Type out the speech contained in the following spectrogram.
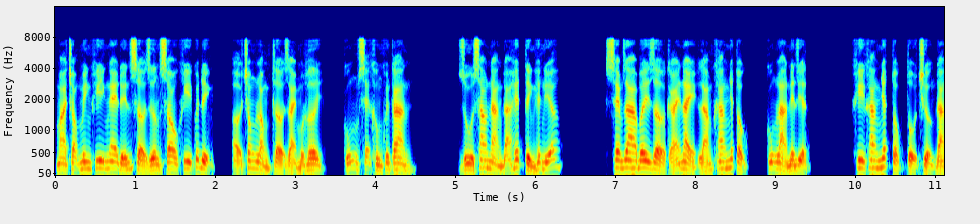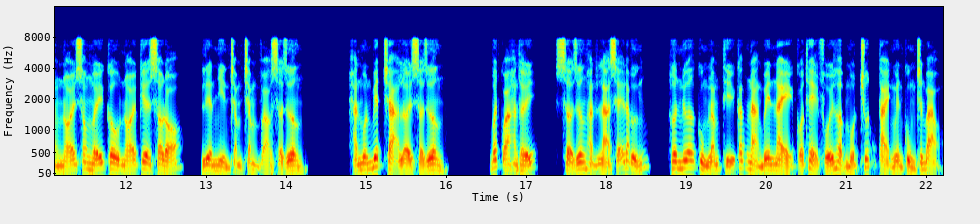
Mà trọng minh khi nghe đến sở dương sau khi quyết định, ở trong lòng thở dài một hơi, cũng sẽ không khuyên can. Dù sao nàng đã hết tình hết nghĩa. Xem ra bây giờ cái này làm khang nhất tộc, cũng là nên diệt. Khi khang nhất tộc tổ trưởng đang nói xong mấy câu nói kia sau đó, liền nhìn chằm chằm vào sở dương hắn muốn biết trả lời sở dương. Bất quá hắn thấy, sở dương hẳn là sẽ đáp ứng, hơn nữa cùng lắm thì các nàng bên này có thể phối hợp một chút tài nguyên cùng chân bảo.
